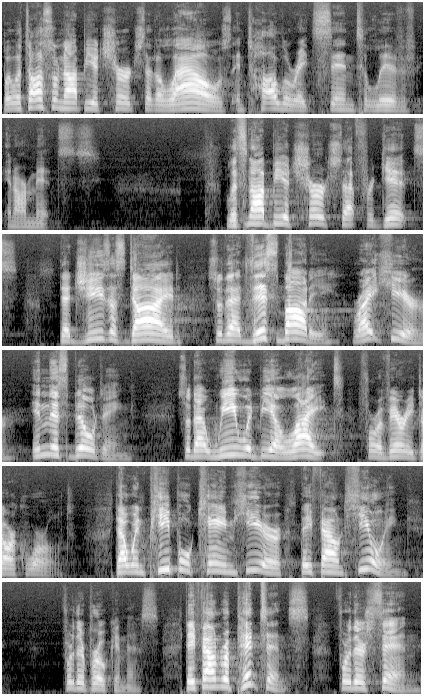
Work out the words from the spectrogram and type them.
but let's also not be a church that allows and tolerates sin to live in our midst. Let's not be a church that forgets that Jesus died so that this body, right here in this building, so that we would be a light for a very dark world. That when people came here, they found healing for their brokenness, they found repentance for their sin,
